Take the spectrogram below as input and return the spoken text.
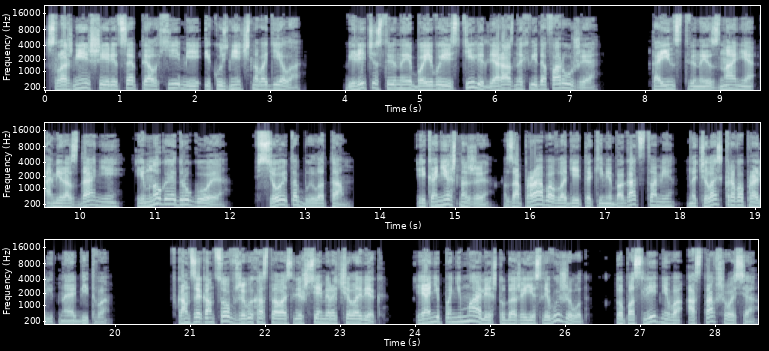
сложнейшие рецепты алхимии и кузнечного дела, величественные боевые стили для разных видов оружия, таинственные знания о мироздании и многое другое. Все это было там. И, конечно же, за право владеть такими богатствами началась кровопролитная битва. В конце концов, в живых осталось лишь семеро человек, и они понимали, что даже если выживут, то последнего оставшегося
